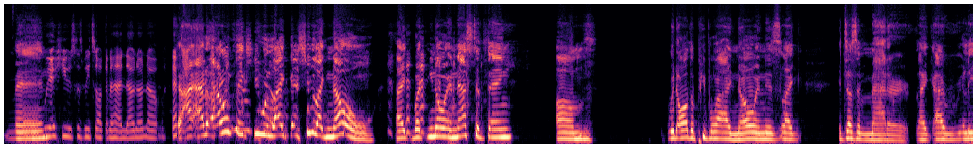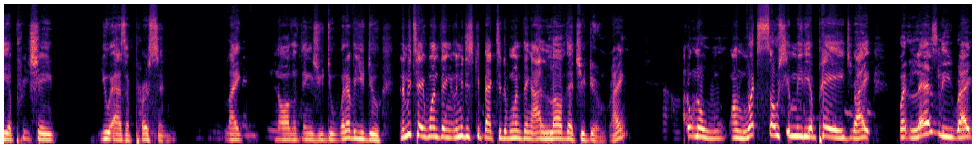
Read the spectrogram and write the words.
man. We're huge because we talking to her. No, no, no. I, I don't, I don't think she would like that. She was like, no. Like, but you know, and that's the thing. Um, with all the people I know, and it's like it doesn't matter. Like I really appreciate you as a person. Like and all the things you do, whatever you do. Let me tell you one thing. Let me just get back to the one thing I love that you do, right? Uh-oh. I don't know on what social media page, right? But Leslie, right?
